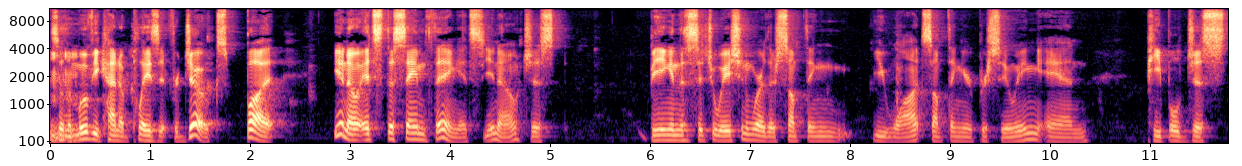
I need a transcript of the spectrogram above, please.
So the mhm. movie kind of plays it for jokes, but you know, it's the same thing. It's, you know, just being in this situation where there's something you want, something you're pursuing and people just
